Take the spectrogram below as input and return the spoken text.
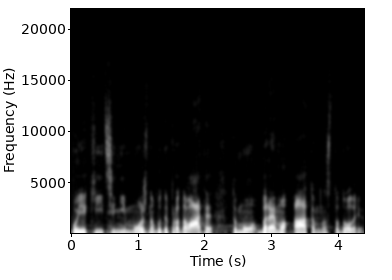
по якій ціні можна буде продавати. Тому беремо атом на 100 доларів.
